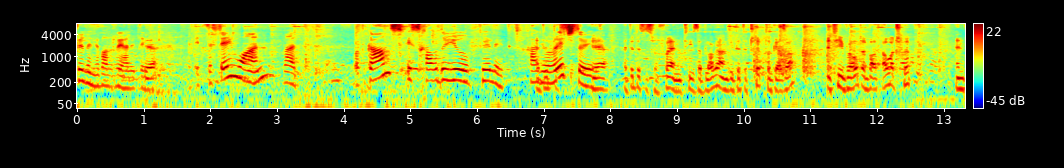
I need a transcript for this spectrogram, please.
feeling about reality. Yeah. It's the same one, but what counts is how do you feel it, how I you reach this- to it. Yeah, I did this with a friend. He's a blogger, and we did a trip together. And he wrote about our trip, and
